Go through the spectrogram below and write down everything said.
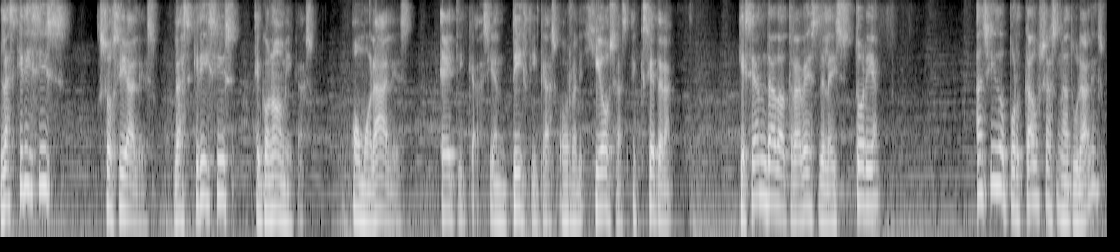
las crisis sociales, las crisis económicas o morales, éticas, científicas o religiosas, etcétera, que se han dado a través de la historia, han sido por causas naturales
